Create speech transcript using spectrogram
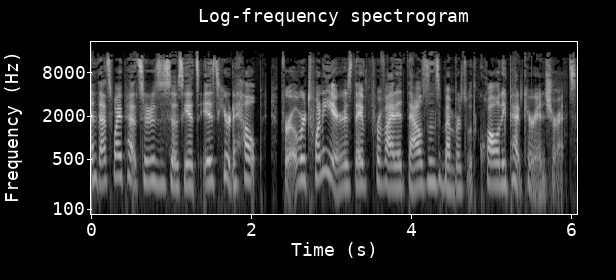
And that's why Pet Sitters Associates is here to help. For over 20 years, they've provided thousands of members with quality pet care insurance.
